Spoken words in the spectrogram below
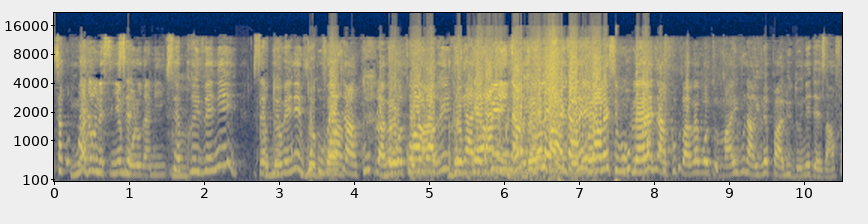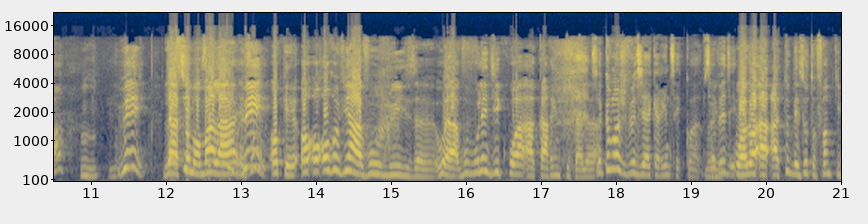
ça coûte quoi Mais donc de signer c'est- monogamie? C'est Mm. prévenir. C'est De- prévenir. de Vous pouvez quoi? être en couple avec De votre quoi? mari. De quoi? Vous De- n'arrivez de- pas à laissez lui Karine donner- parler, s'il vous plaît. pouvez être en couple avec votre mari, vous n'arrivez pas à lui donner des enfants. Oui. Là, à ce moment-là, Oui. ok, on, revient à vous, Louise. Voilà, vous voulez dire quoi à Karine tout à l'heure? Ce que moi je veux dire à Karine, c'est quoi? Ça Oui. veut dire Ou alors à, à toutes les autres femmes qui,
